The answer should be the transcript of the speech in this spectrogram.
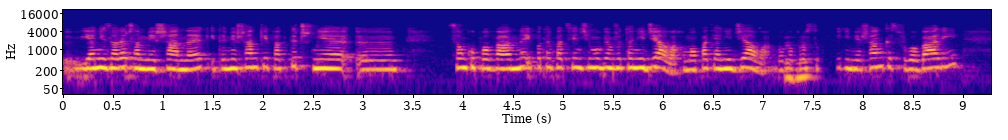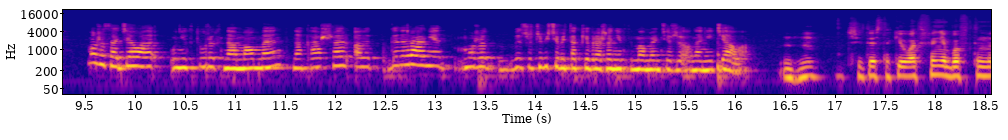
ja nie zalecam mieszanek i te mieszanki faktycznie y, są kupowane i potem pacjenci mówią, że to nie działa, homeopatia nie działa, bo mhm. po prostu kupili mieszankę, spróbowali, może zadziała u niektórych na moment, na kaszel, ale generalnie może rzeczywiście być takie wrażenie w tym momencie, że ona nie działa. Mhm. Czyli to jest takie ułatwienie, bo w, tym,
